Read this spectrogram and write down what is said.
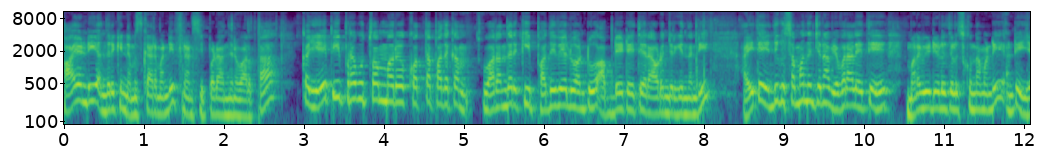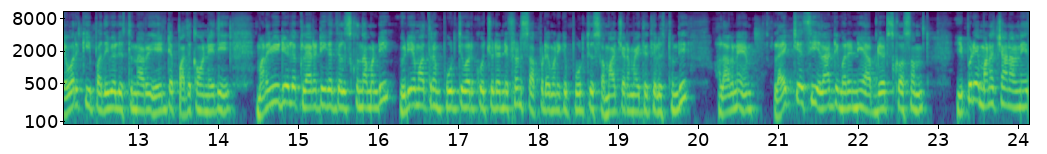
హాయ్ అండి అందరికీ నమస్కారం అండి. ఫ్రెండ్స్ ఇప్పుడు అందిన వార్త. ఇక ఏపీ ప్రభుత్వం మరో కొత్త పథకం. వారందరికీ పదివేలు అంటూ అప్డేట్ అయితే రావడం జరిగిందండి. అయితే ఇందుకు సంబంధించిన వివరాలు అయితే మన వీడియోలో తెలుసుకుందామండి. అంటే ఎవరికి పదివేలు ఇస్తున్నారు ఏంటి పథకం అనేది మన వీడియోలో క్లారిటీగా తెలుసుకుందామండి. వీడియో మాత్రం పూర్తి వరకు చూడండి ఫ్రెండ్స్. అప్పుడే మనకి పూర్తి సమాచారం అయితే తెలుస్తుంది. అలాగనే లైక్ చేసి ఇలాంటి మరిన్ని అప్డేట్స్ కోసం ఇప్పుడే మన ఛానల్ని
